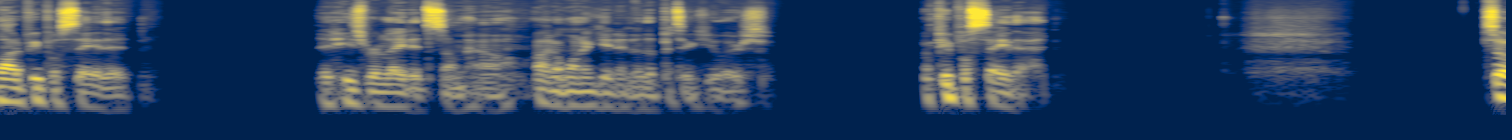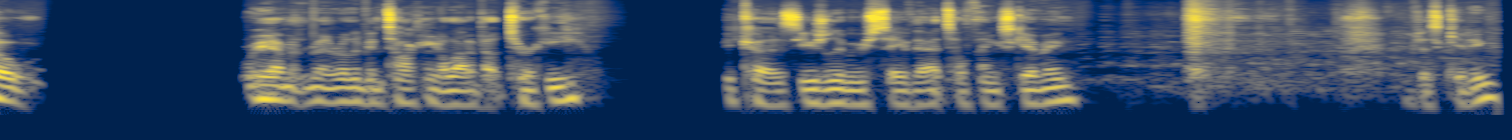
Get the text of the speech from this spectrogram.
A lot of people say that that he's related somehow. I don't want to get into the particulars, but people say that. So we haven't really been talking a lot about Turkey because usually we save that till Thanksgiving. I'm just kidding.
